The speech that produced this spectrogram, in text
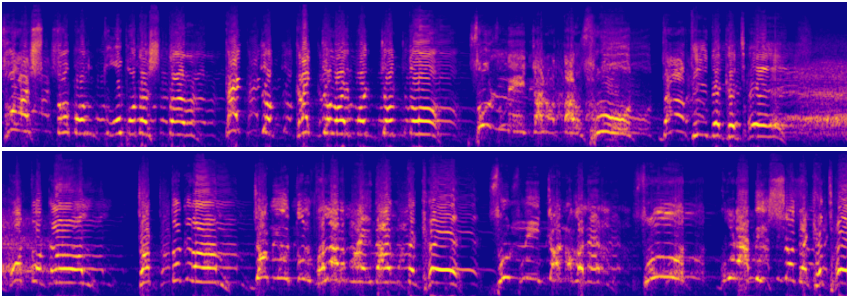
স্বরাষ্ট্রমন্ত্রী উপদেষ্টার কার্য কার্যালয় পর্যন্ত সুন্নি জনতার স্রোত জাতি দেখেছে গতকাল চট্টগ্রাম জমিউতুল ফলার ময়দান থেকে সুন্নি জনগণের স্রোত গোড়া বিশ্ব দেখেছে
